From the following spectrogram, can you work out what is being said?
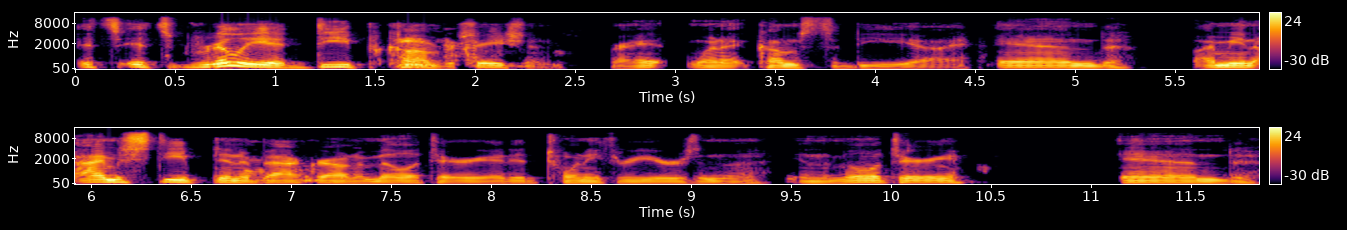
It's it's really a deep conversation right when it comes to DEI and I mean I'm steeped in a background of military. I did 23 years in the in the military. And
